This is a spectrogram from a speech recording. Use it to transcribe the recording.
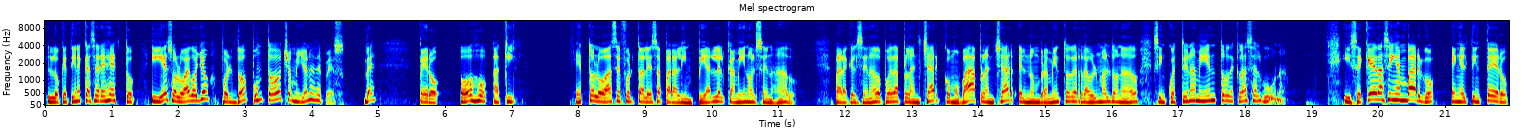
lo que tienes que hacer es esto, y eso lo hago yo por 2.8 millones de pesos. ¿Ves? Pero ojo aquí. Esto lo hace Fortaleza para limpiarle el camino al Senado para que el Senado pueda planchar como va a planchar el nombramiento de Raúl Maldonado sin cuestionamiento de clase alguna. Y se queda, sin embargo, en el tintero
